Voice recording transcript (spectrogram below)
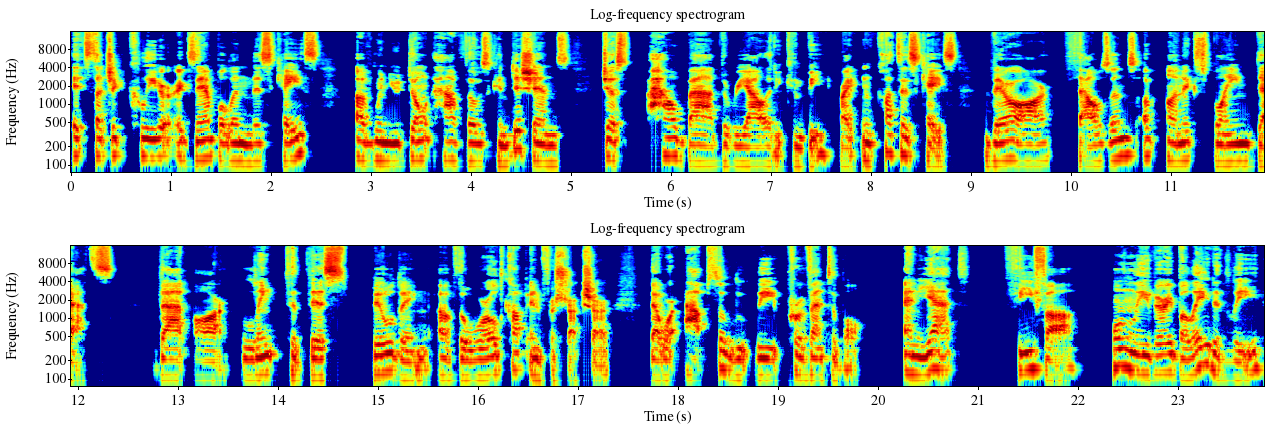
it's such a clear example in this case of when you don't have those conditions, just how bad the reality can be, right? In Qatar's case, there are thousands of unexplained deaths that are linked to this building of the World Cup infrastructure that were absolutely preventable. And yet FIFA only very belatedly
